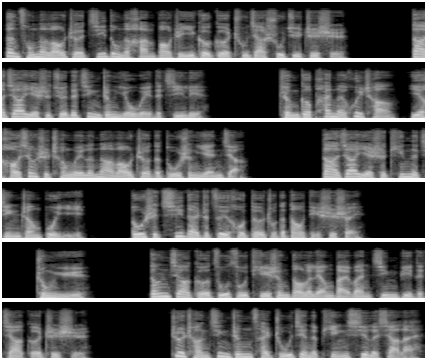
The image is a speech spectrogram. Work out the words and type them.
但从那老者激动的喊报着一个个出价数据之时，大家也是觉得竞争尤为的激烈。整个拍卖会场也好像是成为了那老者的独声演讲，大家也是听得紧张不已，都是期待着最后得主的到底是谁。终于，当价格足足提升到了两百万金币的价格之时。这场竞争才逐渐的平息了下来，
